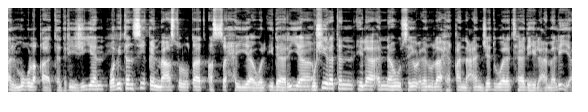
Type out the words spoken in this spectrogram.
المغلقة تدريجيا وبتنسيق مع السلطات الصحية والإدارية مشيرة إلى أنه سيعلن لاحقا عن جدولة هذه العملية.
